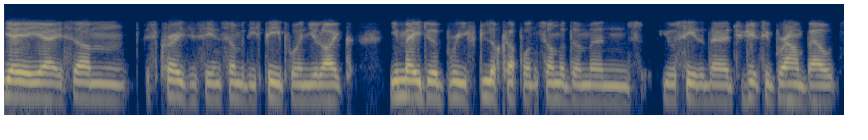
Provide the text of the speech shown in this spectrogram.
Yeah, yeah, yeah. It's um, it's crazy seeing some of these people, and you like, you may do a brief look up on some of them, and you'll see that they're jiu-jitsu brown belts,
